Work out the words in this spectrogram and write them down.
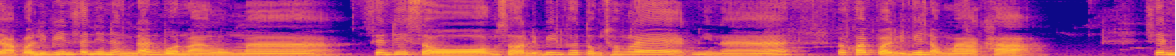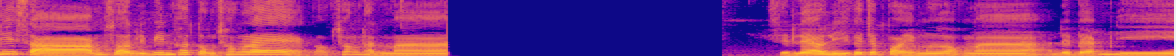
จับเอาริบบิ้นเส้นที่ 1 ด้านบนวางลงมา เส้นที่ 2 สอดริบบิ้นเข้าตรงช่องแรกนี่นะ ค่อยๆปล่อยริบบิ้นออกมาค่ะ เส้นที่ 3 สอดริบบิ้นเข้าตรงช่องแรกออกช่องถัดมา สร็จแล้วลีก็จะปล่อยมือออกมาได้แบบนี้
